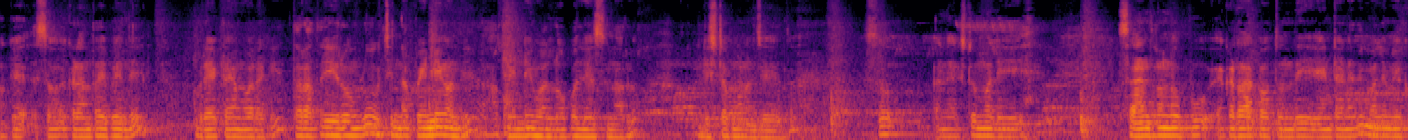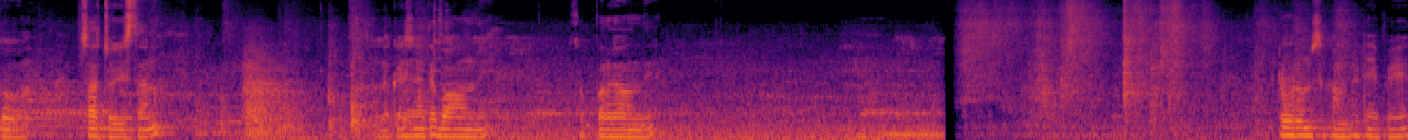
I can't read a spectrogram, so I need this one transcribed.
ఓకే సో ఇక్కడ అంతా అయిపోయింది. బ్రేక్ టైం వరకు. తర్వాత ఈ రూమ్లో చిన్న పెండింగ్ ఉంది. ఆ పెండింగ్ వాళ్ళు లోపల చేస్తున్నారు. డిస్టర్బ్ మనం చేయొద్దు. సో నెక్స్ట్ మళ్ళీ సాయంత్రం లోపు ఎక్కడ దాకా అవుతుంది ఏంటి అనేది మళ్ళీ మీకు ఒకసారి చూపిస్తాను. లొకేషన్ అయితే బాగుంది. సూపర్గా ఉంది. టూ రూమ్స్ కంప్లీట్ అయిపోయాయి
